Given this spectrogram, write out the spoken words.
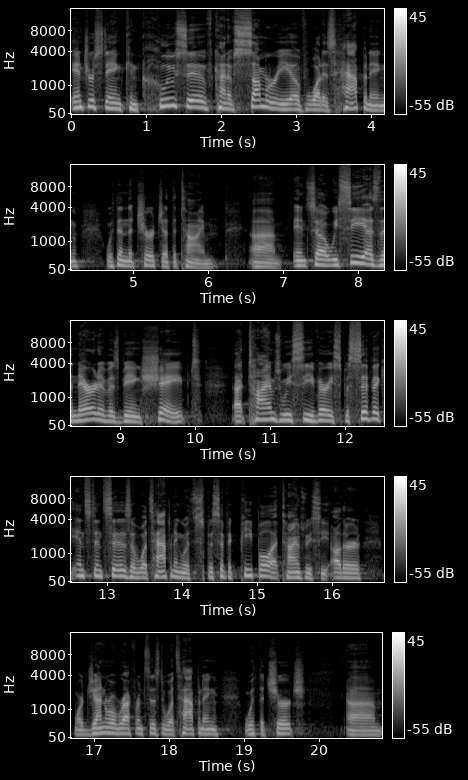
interesting conclusive kind of summary of what is happening within the church at the time. Um, and so we see as the narrative is being shaped, at times we see very specific instances of what's happening with specific people. At times we see other more general references to what's happening with the church. Um,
